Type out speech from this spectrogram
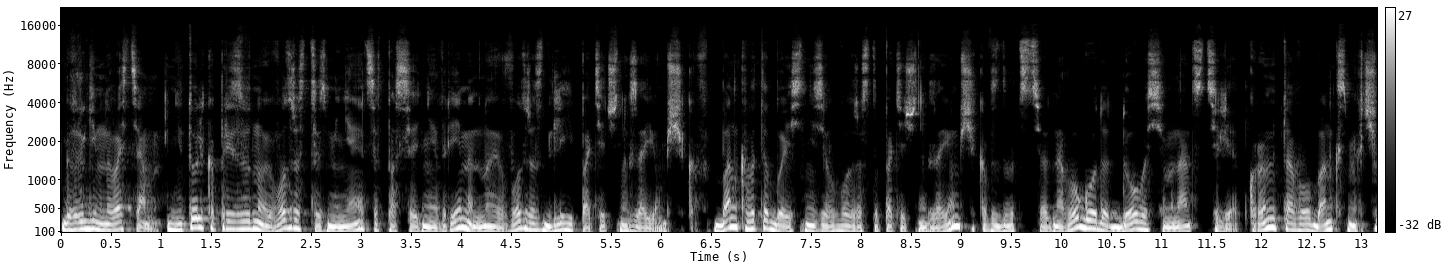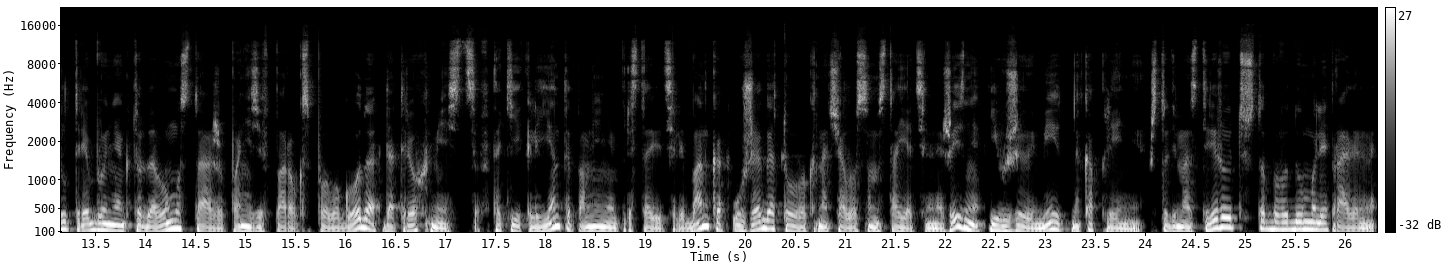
К другим новостям. Не только призывной возраст изменяется в последнее время, но и возраст для ипотечных заемщиков. Банк ВТБ снизил возраст ипотечных заемщиков с 21 года до 18 лет. Кроме того, банк смягчил требования к трудовому стажу, понизив порог с полугода до трех месяцев. Такие клиенты, по мнению представителей банка, уже готовы к началу самостоятельной жизни и уже имеют накопление, что демонстрирует, чтобы вы думали правильно,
